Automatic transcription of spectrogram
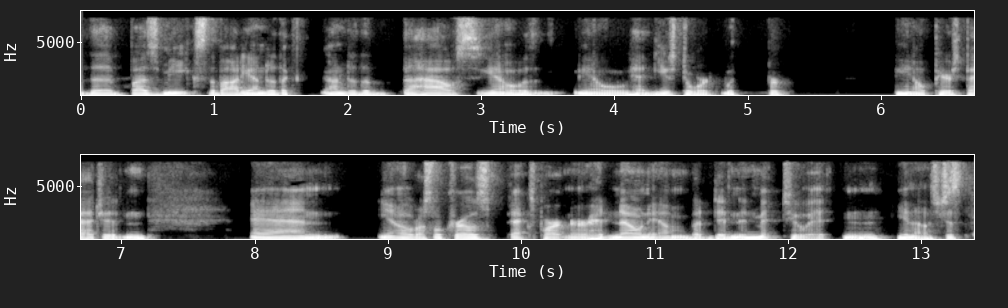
the buzz meeks the body under the under the the house you know was, you know had used to work with you know pierce patchett and and you know russell crowe's ex-partner had known him but didn't admit to it. And you know it's just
